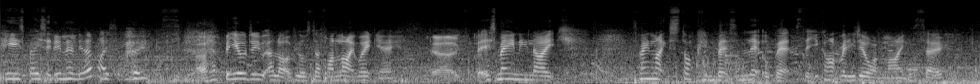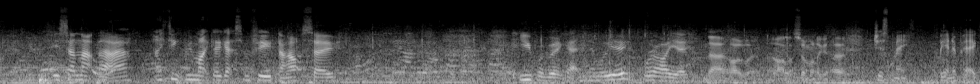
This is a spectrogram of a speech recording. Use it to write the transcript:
he's basically nearly done, I suppose. Huh? But you'll do a lot of your stuff online, won't you? Yeah, But it's mainly like, it's mainly like stocking bits and little bits that you can't really do online. So he's done that there. I think we might go get some food now. So you probably won't get anything, will you? Where are you? No, I won't. I'll let someone get home. Just me, being a pig.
